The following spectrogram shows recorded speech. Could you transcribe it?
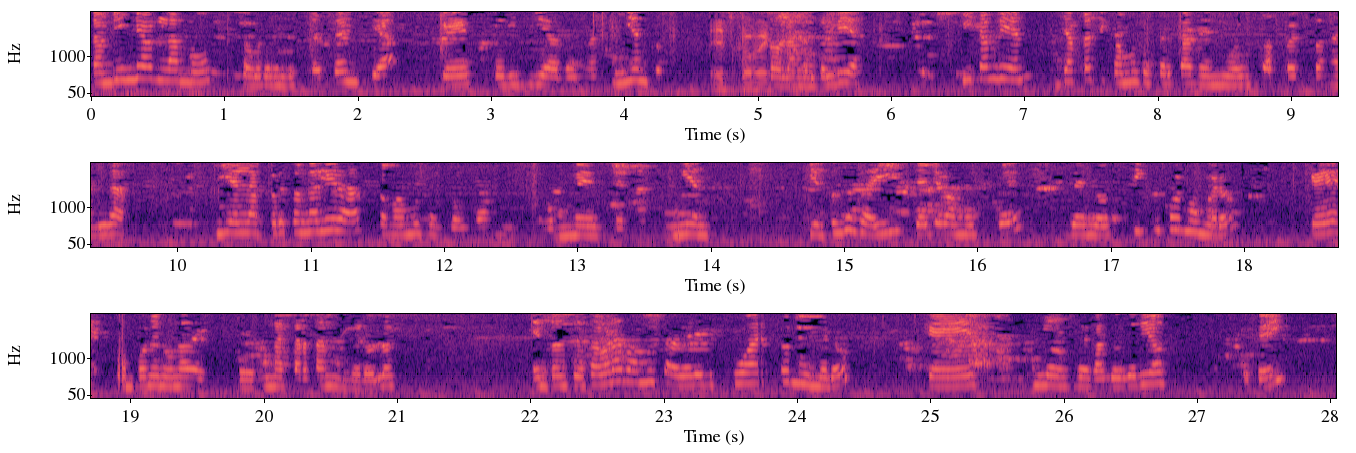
También ya hablamos sobre nuestra esencia, que es el día de nacimiento. Es correcto. Solamente el día. Y también ya platicamos acerca de nuestra personalidad. Y en la personalidad tomamos en cuenta nuestro mes de nacimiento. Y entonces ahí ya llevamos pues de los cinco números que componen una, de, una carta numerológica. Entonces ahora vamos a ver el cuarto número, que es los regalos de Dios, ¿ok?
